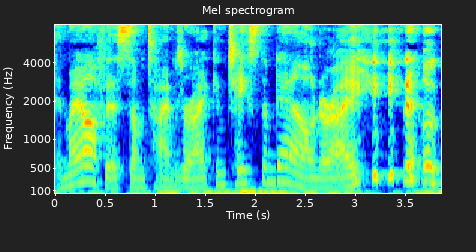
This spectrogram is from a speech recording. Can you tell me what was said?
in my office sometimes, or I can chase them down, or I, you know,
